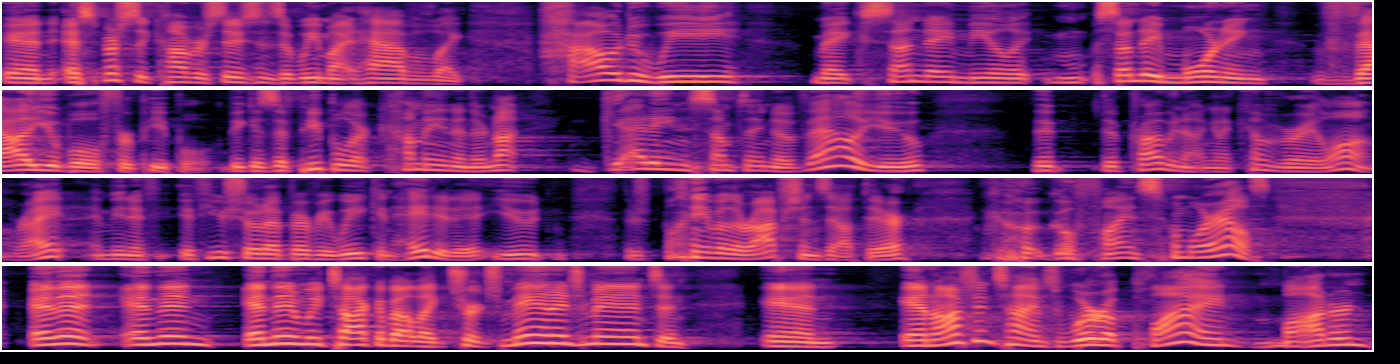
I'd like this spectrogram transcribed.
and especially conversations that we might have of like, how do we make Sunday, meal, Sunday morning valuable for people? Because if people are coming and they're not getting something of value, they're probably not going to come very long, right? I mean, if, if you showed up every week and hated it, you there's plenty of other options out there. Go, go find somewhere else. And then and then and then we talk about like church management and and and oftentimes we're applying modern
